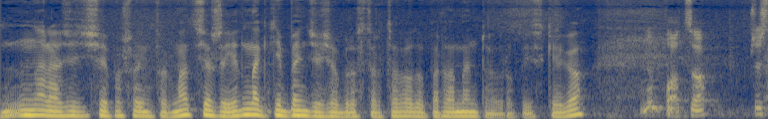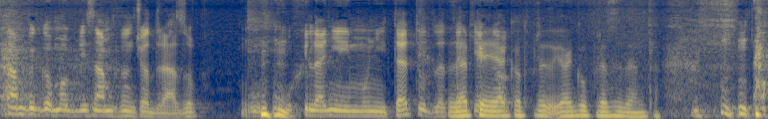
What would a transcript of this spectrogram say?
na razie dzisiaj poszła informacja, że jednak nie będzie Ziobro startował do Parlamentu Europejskiego. No po co? Przecież tam by go mogli zamknąć od razu. Uchylenie immunitetu dla Lepiej takiego... jak, od, jak u prezydenta. No.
